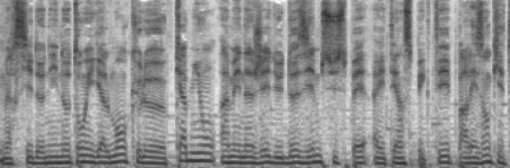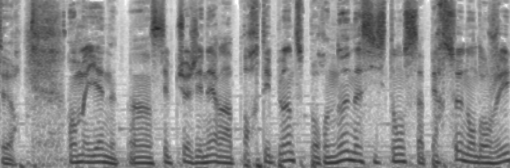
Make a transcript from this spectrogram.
Merci Denis. Notons également que le camion aménagé du deuxième suspect a été inspecté par les enquêteurs. En Mayenne, un septuagénaire a porté plainte pour non-assistance à personne en danger.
